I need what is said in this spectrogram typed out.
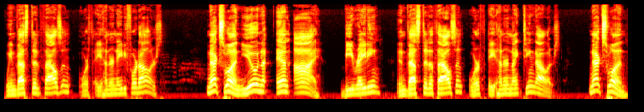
We invested 1000 worth $884. Next one, UNI. B rating. Invested 1000 worth $819. Next one,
